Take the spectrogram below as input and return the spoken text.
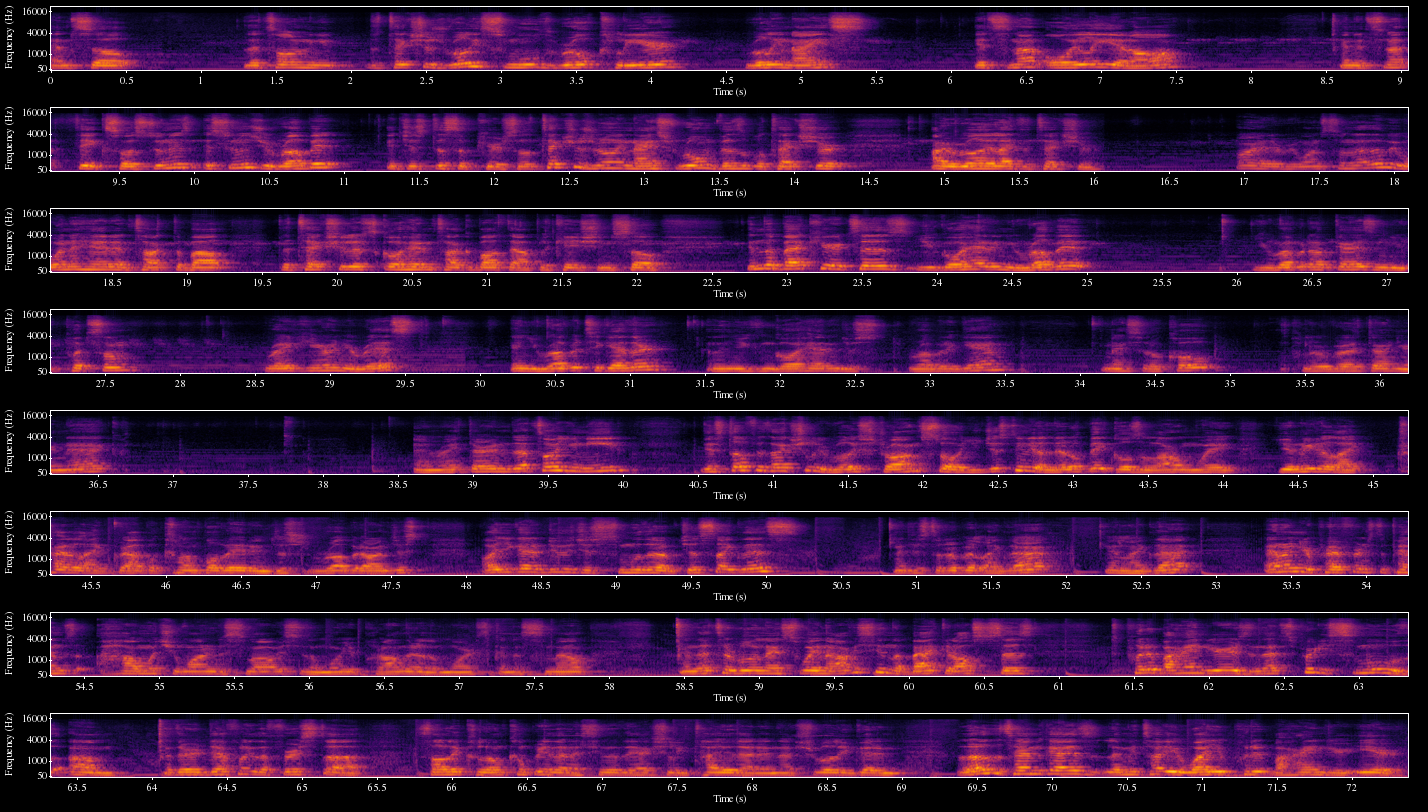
And so that's all I need. The texture is really smooth, real clear, really nice. It's not oily at all, and it's not thick. So as soon as as soon as you rub it, it just disappears. So the texture is really nice, real invisible texture. I really like the texture. Alright everyone, so now that we went ahead and talked about the texture, let's go ahead and talk about the application. So in the back here it says you go ahead and you rub it. You rub it up guys and you put some right here on your wrist and you rub it together and then you can go ahead and just rub it again. Nice little coat. Put a little bit right there on your neck. And right there and that's all you need. This stuff is actually really strong so you just need a little bit goes a long way. You need to like try to like grab a clump of it and just rub it on. Just all you gotta do is just smooth it up just like this and just a little bit like that and like that and on your preference depends how much you want it to smell. Obviously the more you put on there the more it's gonna smell. And that's a really nice way. Now obviously in the back it also says to put it behind your ears and that's pretty smooth. Um they're definitely the first uh solid cologne company that I've seen that they actually tell you that and that's really good. And a lot of the times guys let me tell you why you put it behind your ear.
